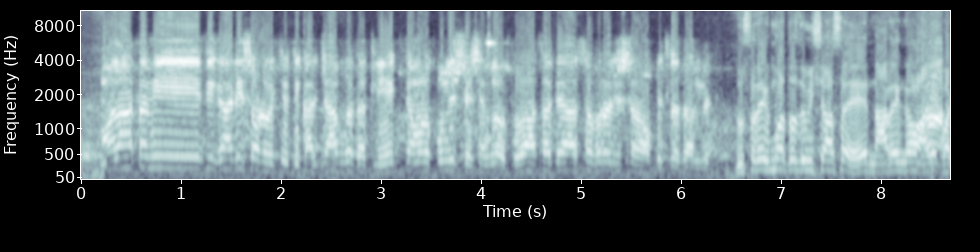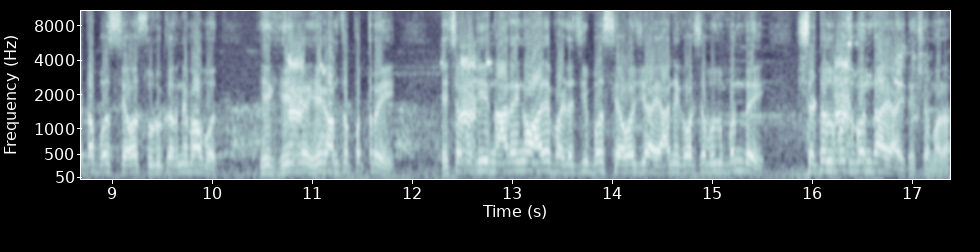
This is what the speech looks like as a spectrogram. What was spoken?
मला आता मी ती गाडी सोडवायची होती कालच्या अपघातातली. एक त्यामुळे पोलीस स्टेशनला होतो. आता त्या सब रजिस्टर ऑफिसला चाललोय. दुसरा एक महत्त्वाचा विषय असा आहे नारायणगाव आळेफाटा बस सेवा सुरू करण्याबाबत हे हे हे. आमचं पत्र आहे. याच्यामध्ये नारायणगाव आळेफाट्याची बस सेवा जी आहे अनेक वर्षापासून बंद आहे. शटल बस बंद आहे आहे त्याच्या मला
